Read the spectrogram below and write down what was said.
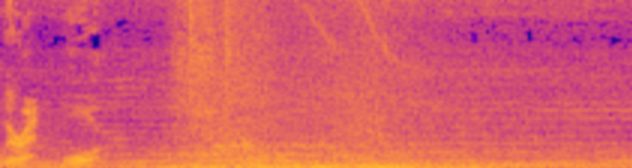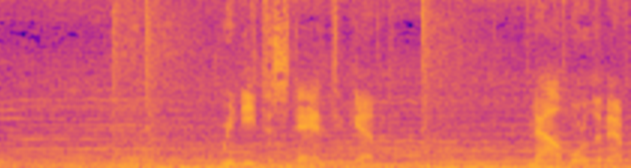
We're at war. We need to stand together. Now more than ever.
